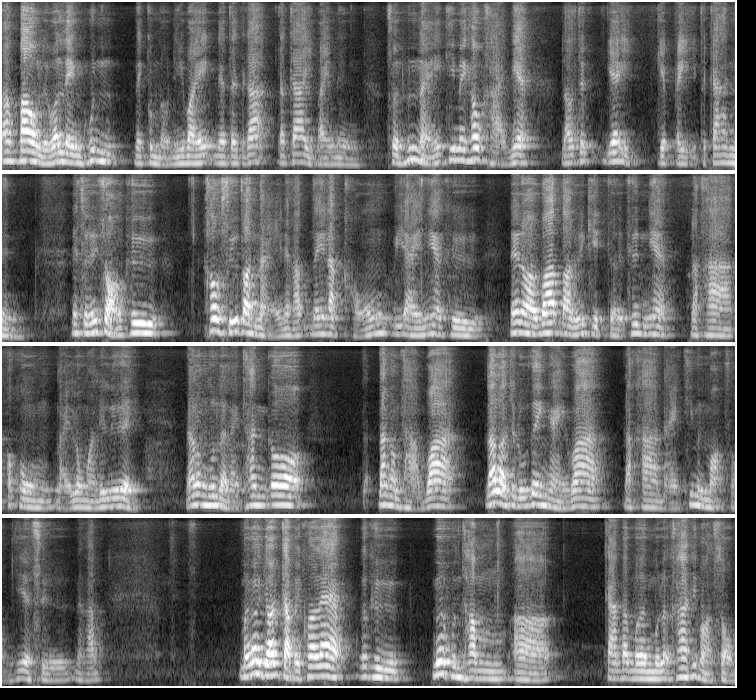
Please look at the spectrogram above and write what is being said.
ตั้งเป้าหรือว่าเล็งหุ้นในกลุ่มเหล่านี้ไว้ในตะกร้าตะกร้าอีกใบหนึ่ง ส่วนหุ้นไหนที่ไม่เข้าขายเนี่ย เราจะแยกอีกเก็บไปอีกตะกร้าหนึ่ง ในส่วนที่สองคือเข้าซื้อตอนไหนนะครับ ในหลักของ VI เนี่ยคือแน่นอนว่าตอนวิกฤตเกิดขึ้นเนี่ยราคาก็คงไหลลงมาเรื่อยๆ นักลงทุนหลาย ๆ ท่านก็ตั้งคำถามว่า แล้วเราจะรู้ได้ไงว่าราคาไหนที่มันเหมาะสมที่จะซื้อนะครับ มันก็ย้อนกลับไปข้อแรกก็คือเมื่อคุณทำการประเมินมูลค่าที่เหมาะสม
